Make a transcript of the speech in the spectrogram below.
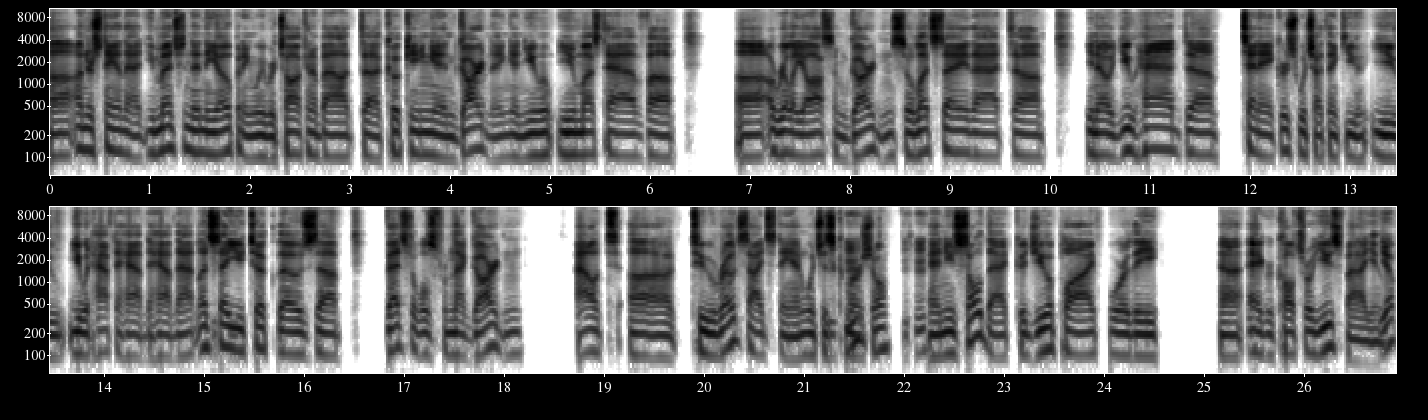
uh, understand that. You mentioned in the opening we were talking about uh, cooking and gardening, and you you must have uh, uh a really awesome garden. So let's say that uh, you know you had uh, ten acres, which I think you you you would have to have to have that. Let's say you took those vegetables from that garden out to roadside stand, which is mm-hmm. commercial, mm-hmm. and you sold that. Could you apply for the uh, agricultural use value. Yep,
